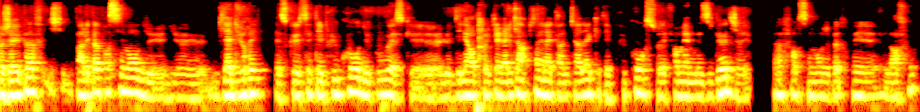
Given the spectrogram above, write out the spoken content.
j'avais pas, je parlais pas forcément du, de la durée. Est-ce que c'était plus court du coup? Est-ce que le délai entre le canal carpien et l'atteinte cardiaque était plus court sur les formes homozygotes J'avais pas forcément, j'ai pas trouvé l'info.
